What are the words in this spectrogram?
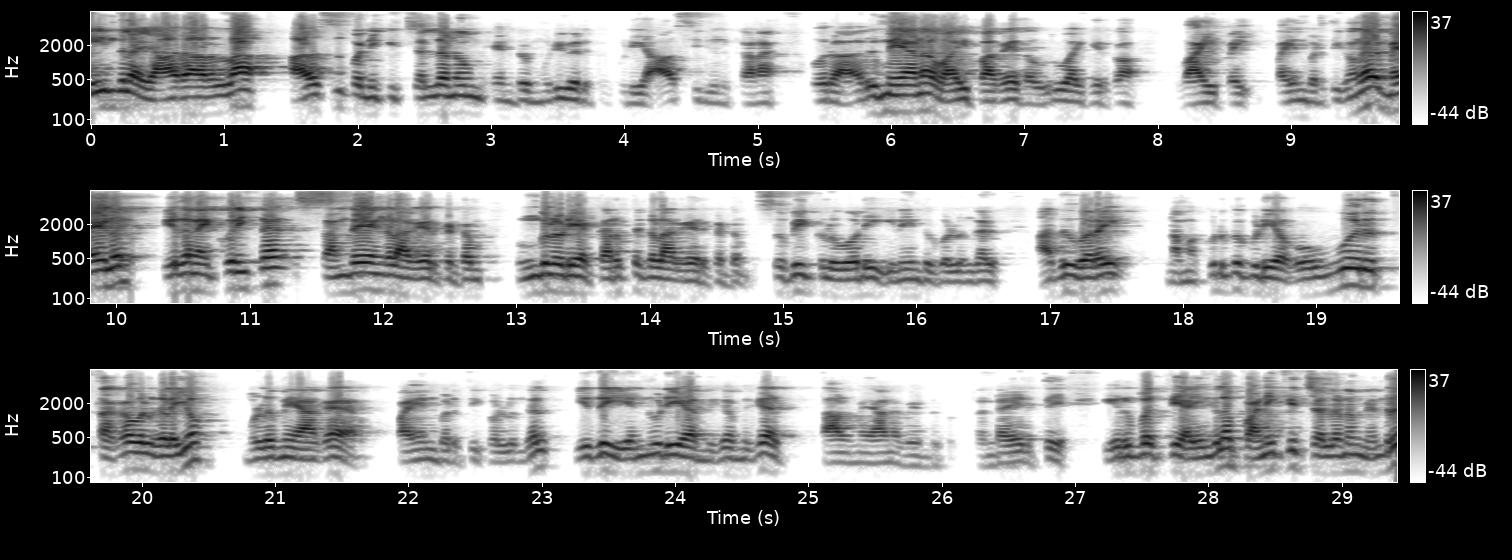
ஐந்துல யாரெல்லாம் அரசு பணிக்கு செல்லணும் என்று முடிவெடுக்கக்கூடிய ஆசிரியர்களுக்கான ஒரு அருமையான வாய்ப்பாக இதை உருவாக்கியிருக்கோம். வாய்ப்பை பயன்படுத்திக்கோங்க. மேலும் இதனை குறித்த சந்தேகங்களாக இருக்கட்டும் உங்களுடைய கருத்துக்களாக இருக்கட்டும் சுபி குழுவோடு இணைந்து கொள்ளுங்கள். அதுவரை நம்ம கொடுக்கக்கூடிய ஒவ்வொரு தகவல்களையும் முழுமையாக பயன்படுத்தி கொள்ளுங்கள். இது என்னுடைய மிக மிக தாழ்மையான வேண்டுகோள். ரெண்டாயிரத்தி இருபத்தி ஐந்துல பணிக்கு செல்லணும் என்று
